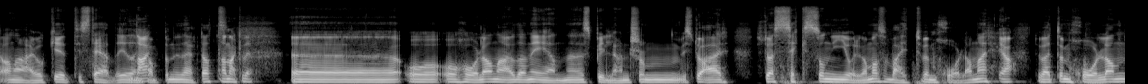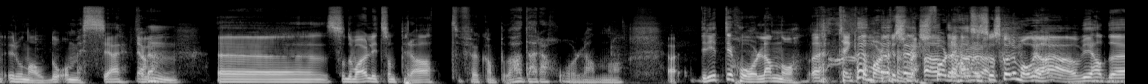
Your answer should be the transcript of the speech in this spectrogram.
Han er jo ikke til stede i den Nei. kampen i det hele tatt. han er ikke det. Eh, og, og Haaland er jo den ene spilleren som Hvis du er, hvis du er seks og ni år gammel, så veit du hvem Haaland er. Ja. Du veit hvem Haaland, Ronaldo og Messi er. Ja. Eh, så det var jo litt sånn prat før kampen. Ah, der er Haaland og ja, Drit i Haaland nå! Tenk på Marcus Rashford, det er han som skal skåre mål i dag. ja, og vi hadde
